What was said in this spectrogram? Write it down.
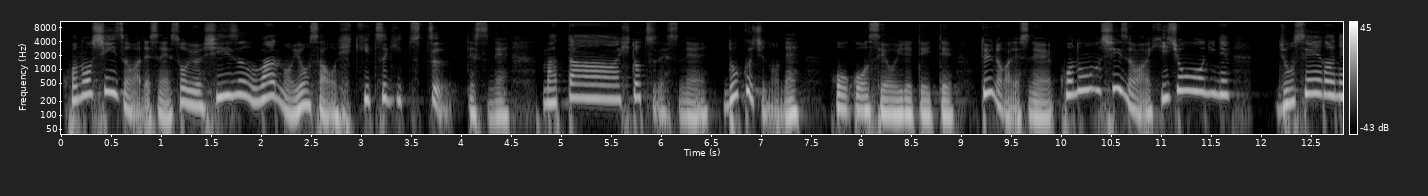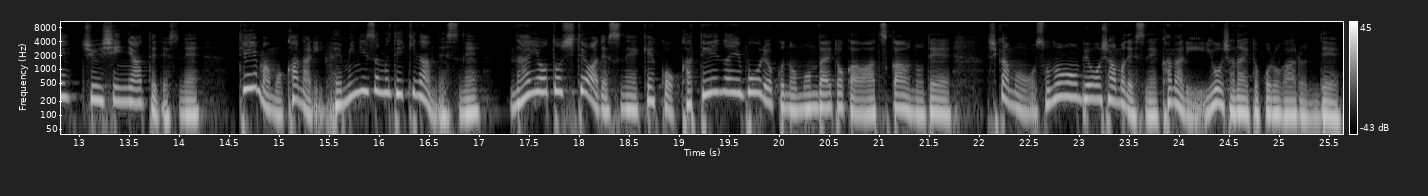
このシーズンはですね、そういうシーズン1の良さを引き継ぎつつですね、また一つですね、独自のね、方向性を入れていて、というのがですね、このシーズンは非常にね、女性がね、中心にあってですね、テーマもかなりフェミニズム的なんですね。内容としてはですね、結構家庭内暴力の問題とかを扱うので、しかもその描写もですね、かなり容赦ないところがあるんで、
